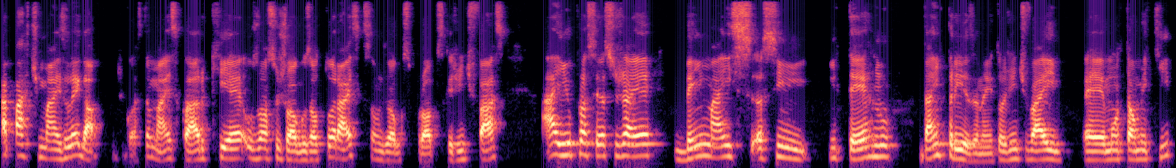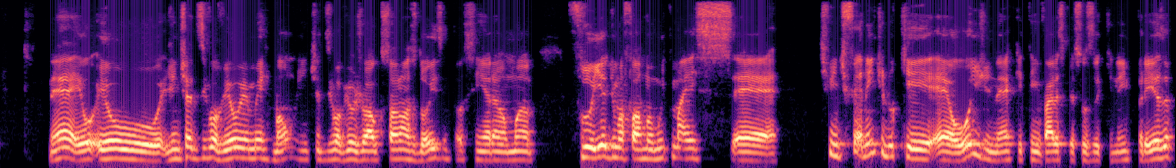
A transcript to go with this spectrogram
A parte mais legal, a gente gosta mais, claro, que é os nossos jogos autorais, que são jogos próprios que a gente faz. Aí o processo já é bem mais assim interno da empresa, né? Então a gente vai é, montar uma equipe né? Eu, eu, a gente já desenvolveu, eu e meu irmão, a gente desenvolveu jogos só nós dois, então assim, era uma fluía de uma forma muito mais é, enfim, diferente do que é hoje, né? Que tem várias pessoas aqui na empresa.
